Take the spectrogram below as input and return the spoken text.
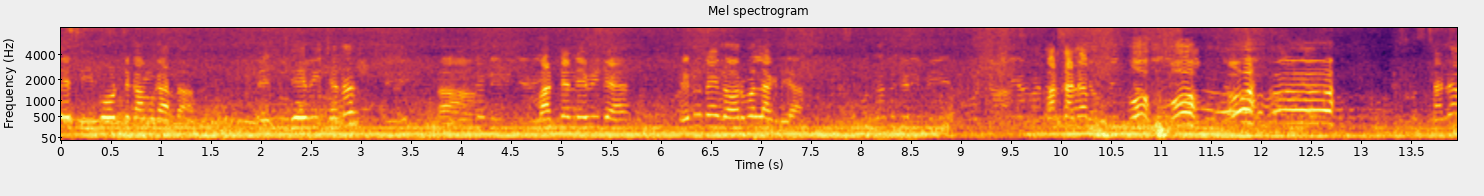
ਇਹ ਸੀਪੋਰਟ 'ਚ ਕੰਮ ਕਰਦਾ। ਤੇ ਨੇਵੀ 'ਚ ਨਾ? ਹਾਂ। ਮਰਚੈਂਟ ਨੇਵੀ 'ਚ ਹੈ। ਇਹਨੂੰ ਤਾਂ ਨਾਰਮਲ ਲੱਗਦੇ ਆ। ਉਹਨਾਂ ਤੇ ਜਿਹੜੀ ਪਰ ਸਾਡਾ ਓ ਓ ਓ। ਸਾਡਾ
